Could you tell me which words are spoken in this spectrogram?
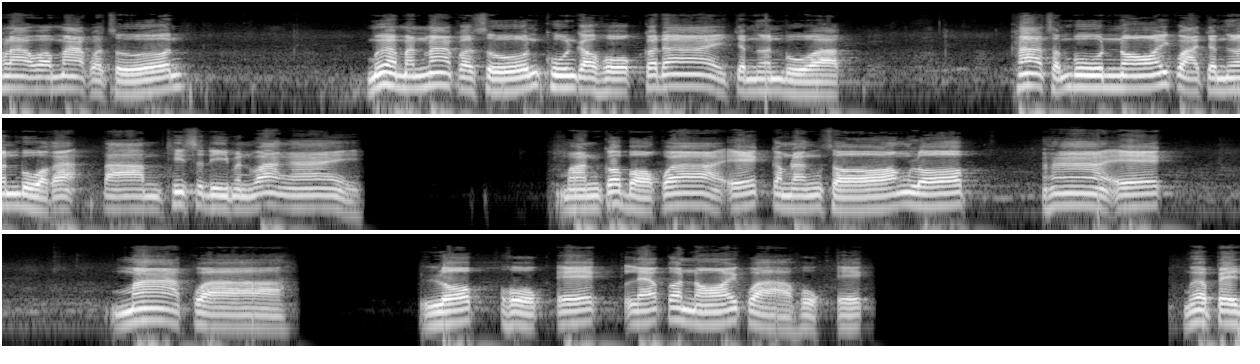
คร่าวๆว่ามากกว่าศูนย์เมื่อมันมากกว่าศูนย์คูณกับหกก็ได้จำนวนบวก ค่าสมบูรณ์น้อยกว่าจำนวนบวกอะตามทฤษฎีมันว่าไง มันก็บอกว่า x กำลังสองลบ 5x มากกว่าลบ 6x แล้วก็น้อยกว่า 6x เมื่อเป็น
